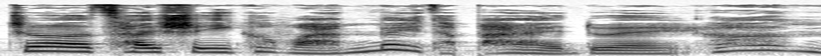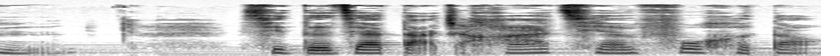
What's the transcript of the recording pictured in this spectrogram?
这才是一个完美的派对。”嗯，西德加打着哈欠附和道：“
